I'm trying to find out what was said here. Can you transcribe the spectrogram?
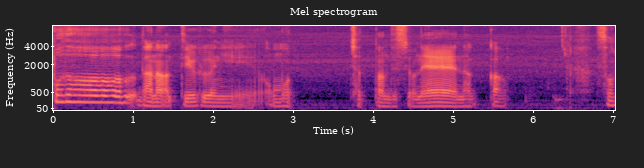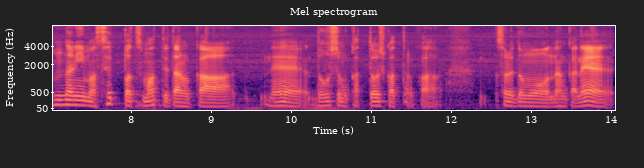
ぽどだなっていう風に思っちゃったんですよね。なんか、そんなに今、切羽詰まってたのか、ねえ、どうしても買ってほしかったのか、それともなんかね、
